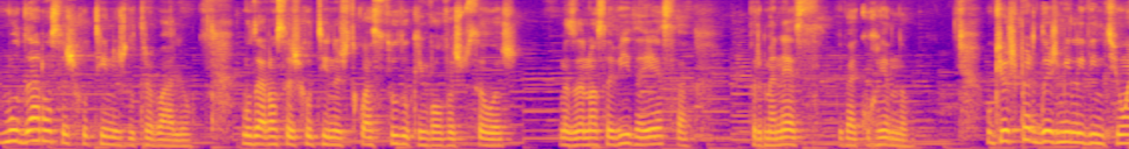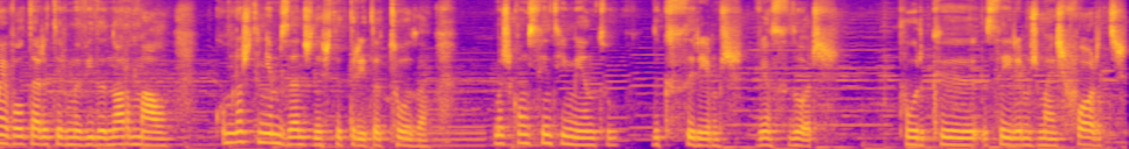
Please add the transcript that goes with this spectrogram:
mudaram-se as rotinas do trabalho, mudaram-se as rotinas de quase tudo o que envolve as pessoas. Mas a nossa vida é essa, permanece e vai correndo. O que eu espero de 2021 é voltar a ter uma vida normal, como nós tínhamos antes desta treta toda, mas com o sentimento de que seremos vencedores, porque sairemos mais fortes,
